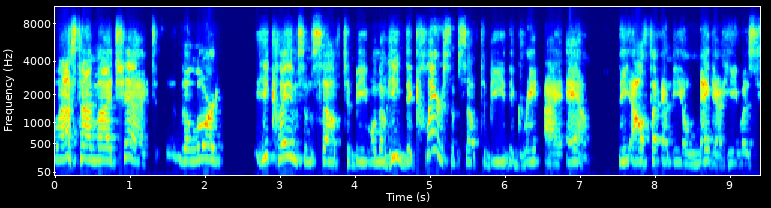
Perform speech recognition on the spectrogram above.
last time I checked, the Lord, he claims himself to be, well, no, he declares himself to be the great I am the Alpha and the Omega. He was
